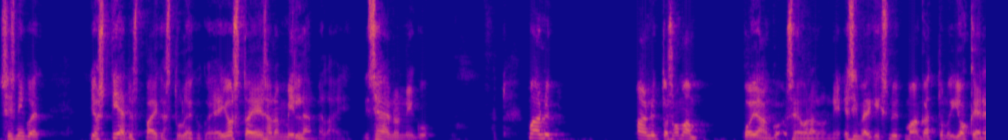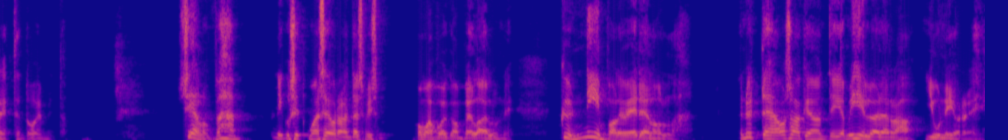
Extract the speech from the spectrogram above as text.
Siis niin kuin, että jos tietystä paikasta tulee koko ajan ja jostain ei saada millään pelaajia, niin sehän on niin kuin, mä oon nyt, mä oon nyt tuossa oman pojan seurannut, niin esimerkiksi nyt mä oon katsonut jokereiden toiminta. Siellä on vähän, niin kuin sit kun mä seuraan tässä, missä oma poika on pelailu, niin kyllä niin paljon edellä ollaan. Ja nyt tehdään osakeantia ja mihin lyödään raha? Junioreihin.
